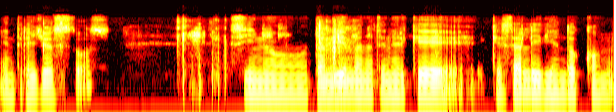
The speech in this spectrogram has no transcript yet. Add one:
entre ellos dos, sino también van a tener que, que estar lidiando con,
